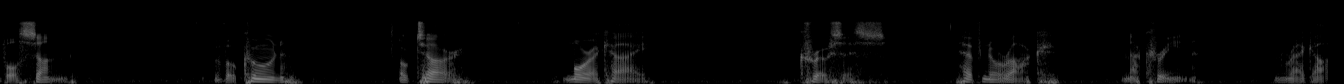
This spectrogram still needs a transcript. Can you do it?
Volsung, Vokun, Otar, Morokei, Krosis, Hevnoraak, Nahkriin, and Rahgot.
